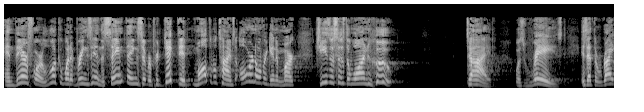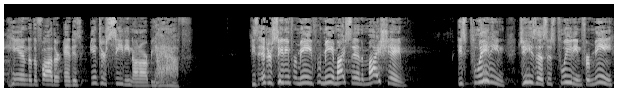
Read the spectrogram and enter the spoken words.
And therefore, look at what it brings in. The same things that were predicted multiple times over and over again in Mark. Jesus is the one who died, was raised, is at the right hand of the Father, and is interceding on our behalf. He's interceding for me, for me and my sin and my shame. He's pleading, Jesus is pleading for me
